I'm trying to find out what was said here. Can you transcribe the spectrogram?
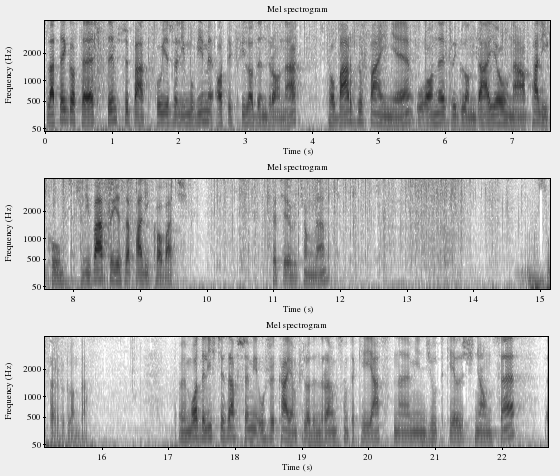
Dlatego też w tym przypadku, jeżeli mówimy o tych filodendronach, to bardzo fajnie one wyglądają na paliku, czyli warto je zapalikować. Czekajcie, je wyciągnę. Super wygląda. Młode liście zawsze mi użykają filodendrony, bo są takie jasne, mięciutkie, lśniące. Yy,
